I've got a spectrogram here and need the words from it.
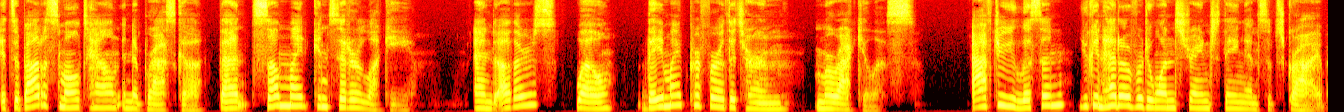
It's about a small town in Nebraska that some might consider lucky, and others, well, they might prefer the term miraculous. After you listen, you can head over to One Strange Thing and subscribe.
